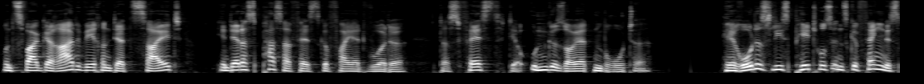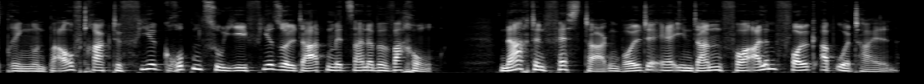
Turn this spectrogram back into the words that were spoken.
und zwar gerade während der Zeit, in der das Passafest gefeiert wurde, das Fest der ungesäuerten Brote. Herodes ließ Petrus ins Gefängnis bringen und beauftragte vier Gruppen zu je vier Soldaten mit seiner Bewachung. Nach den Festtagen wollte er ihn dann vor allem Volk aburteilen.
